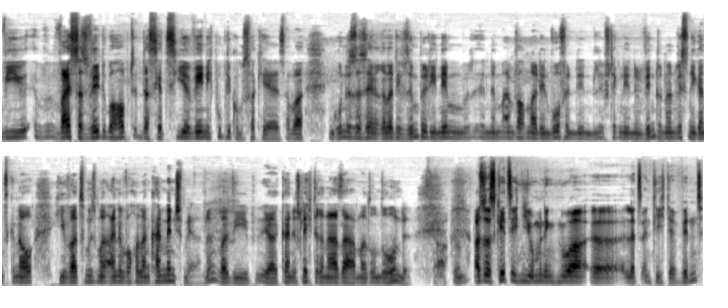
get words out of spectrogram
wie weiß das Wild überhaupt, dass jetzt hier wenig Publikumsverkehr ist? Aber im Grunde ist das ja relativ simpel. Die nehmen, nehmen einfach mal den Wurf, in den, stecken den in den Wind und dann wissen die ganz genau, hier war zumindest mal eine Woche lang kein Mensch mehr, ne? weil die ja keine schlechtere Nase haben als unsere Hunde. Ja. also es geht sich nicht unbedingt nur äh, letztendlich der Wind.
